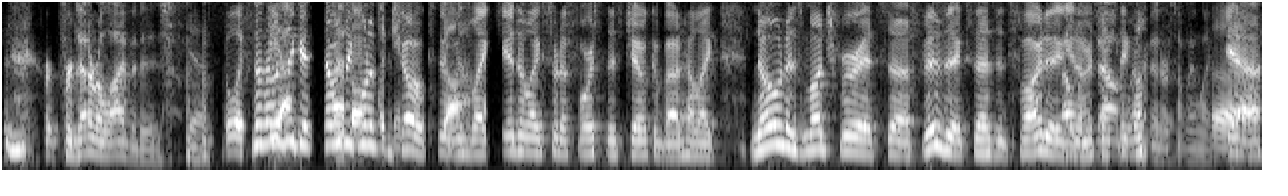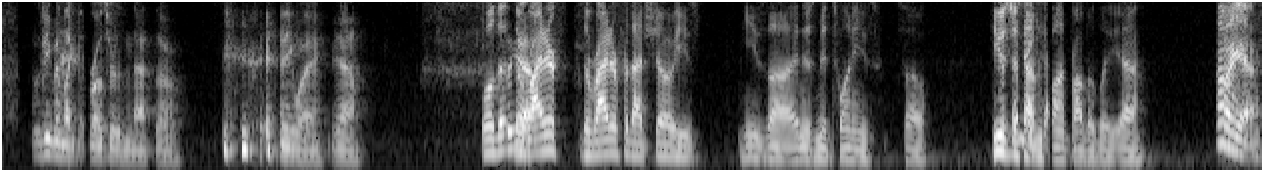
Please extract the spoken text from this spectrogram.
for, for dead or alive, it is. yes. No, that was yeah. like a, that was like one of the like, jokes. It was like she had to like sort of force this joke about how like known as much for its uh, physics as its fighting, you know, or something. Like, or something like Uh, yeah. It was even like grosser than that, though. anyway, yeah. Well, the, So, the yeah. writer the writer for that show, he's he's uh, in his mid twenties, so he was That just having sense. fun, probably. Yeah. Oh yeah.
